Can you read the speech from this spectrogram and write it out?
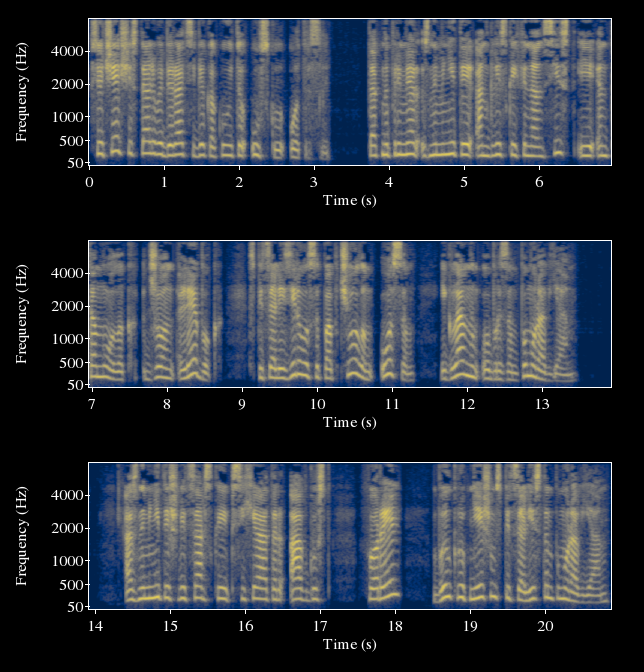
все чаще стали выбирать себе какую-то узкую отрасль. Так, например, знаменитый английский финансист и энтомолог Джон Лебок специализировался по пчелам, осам и главным образом по муравьям а знаменитый швейцарский психиатр Август Форель был крупнейшим специалистом по муравьям.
